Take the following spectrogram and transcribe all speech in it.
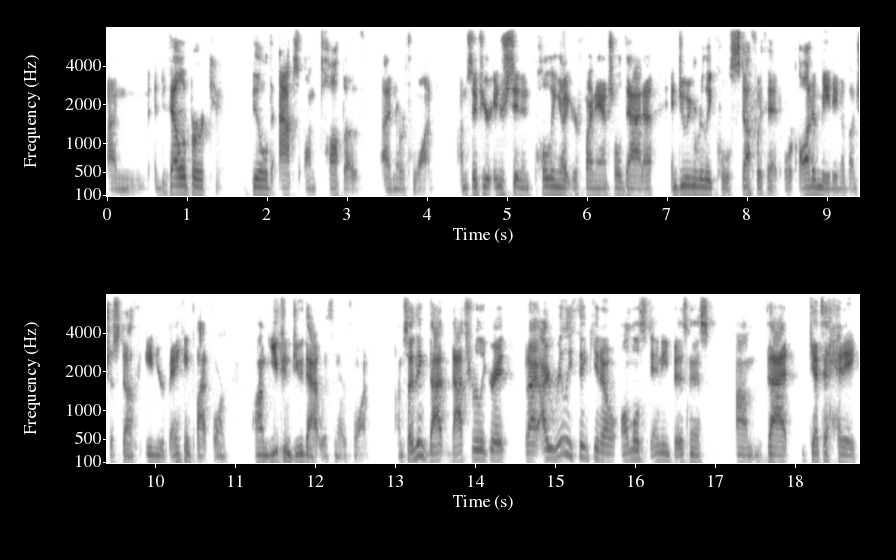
um, a developer can build apps on top of uh, North One. Um, so if you're interested in pulling out your financial data and doing really cool stuff with it, or automating a bunch of stuff in your banking platform, um, you can do that with North One. Um, so I think that that's really great. But I, I really think you know almost any business um, that gets a headache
